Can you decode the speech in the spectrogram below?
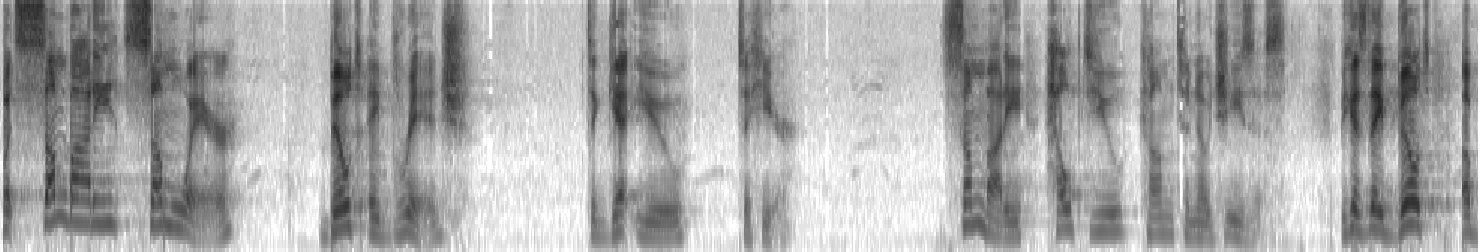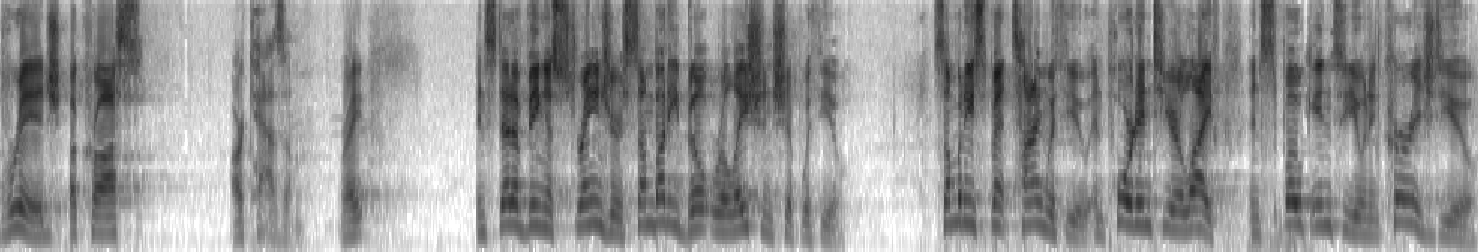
But somebody somewhere built a bridge to get you to here. Somebody helped you come to know Jesus because they built a bridge across our chasm, right? Instead of being a stranger, somebody built relationship with you. Somebody spent time with you and poured into your life and spoke into you and encouraged you.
